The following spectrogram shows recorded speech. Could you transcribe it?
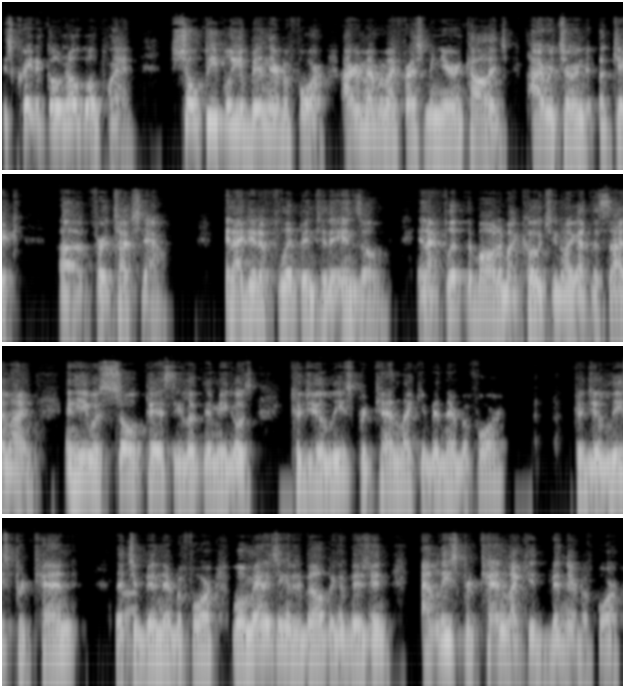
is create a go no go plan. Show people you've been there before. I remember my freshman year in college, I returned a kick uh, for a touchdown, and I did a flip into the end zone and I flipped the ball to my coach. You know, I got the sideline, and he was so pissed. He looked at me he goes, "Could you at least pretend like you've been there before? Could you at least pretend that right. you've been there before?" Well, managing and developing a vision, at least pretend like you've been there before.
